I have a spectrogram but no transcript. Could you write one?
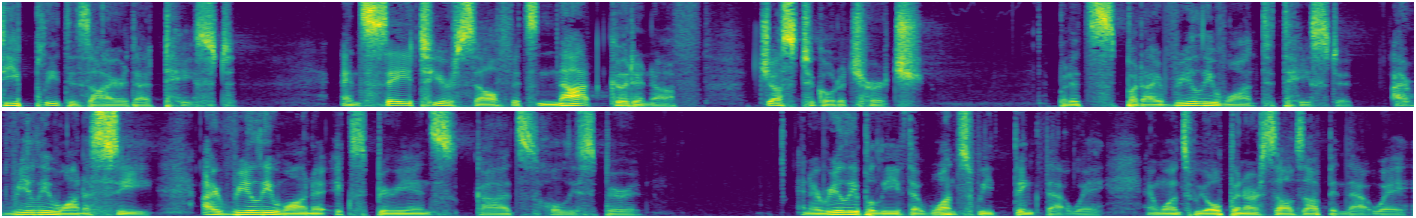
deeply desire that taste. And say to yourself, it's not good enough just to go to church. But it's but I really want to taste it. I really want to see. I really want to experience God's Holy Spirit. And I really believe that once we think that way and once we open ourselves up in that way,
